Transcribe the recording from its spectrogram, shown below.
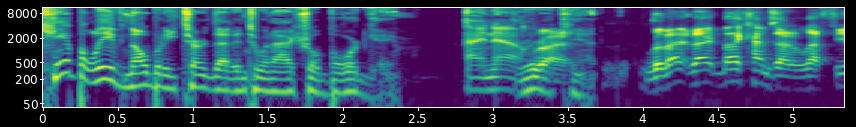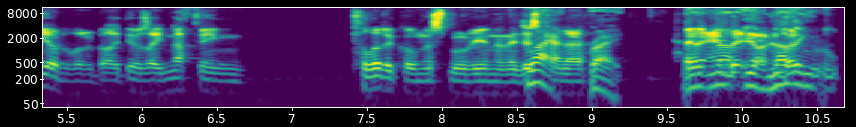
Can't believe nobody turned that into an actual board game. I know. right. can't. But that, that that comes out of left field a little bit. Like there was like nothing political in this movie, and then they just right, kind of right. And, and, No- but, yeah, but- nothing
